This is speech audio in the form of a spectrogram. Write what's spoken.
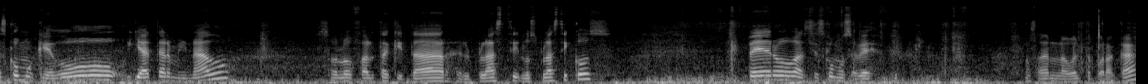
Es como quedó ya terminado. Solo falta quitar el plástico, los plásticos. Pero así es como se ve. Vamos a dar la vuelta por acá.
